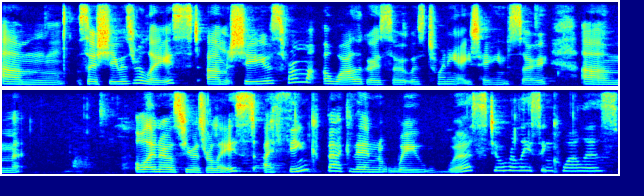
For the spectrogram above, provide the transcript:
um, so she was released. Um, she was from a while ago, so it was 2018. So um, all I know is she was released. I think back then we were still releasing koalas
